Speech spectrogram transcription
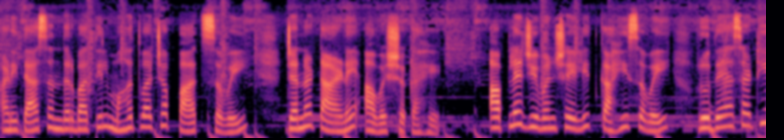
आणि त्या संदर्भातील महत्त्वाच्या पाच सवयी ज्यांना टाळणे आवश्यक आहे. आपल्या जीवनशैलीत काही सवयी हृदयासाठी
